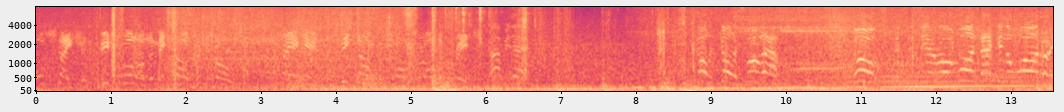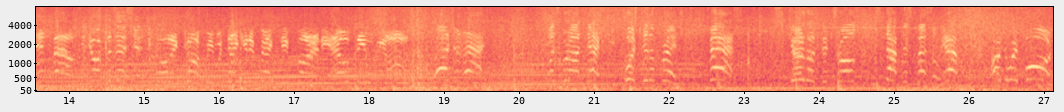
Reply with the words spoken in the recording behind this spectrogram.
All stations, visual on the missile controls. Say again, missile controls are on the bridge. Copy that. Go, let's go, let's move out. Ghost, this is Zero One, back in the water, inbound, in your position. Copy, we're taking effective fire. The LZ will be on. Roger that. Once we're on deck, we push to the bridge. Fast. Secure those controls and stop this vessel, yeah? How do we board?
